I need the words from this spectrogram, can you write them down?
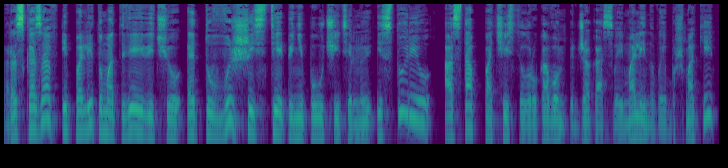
Рассказав Ипполиту Матвеевичу эту в высшей степени поучительную историю, Остап почистил рукавом пиджака свои малиновые башмаки,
